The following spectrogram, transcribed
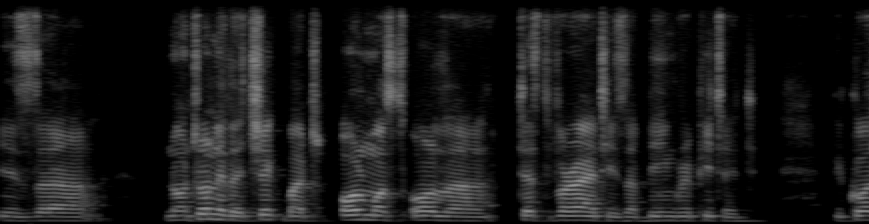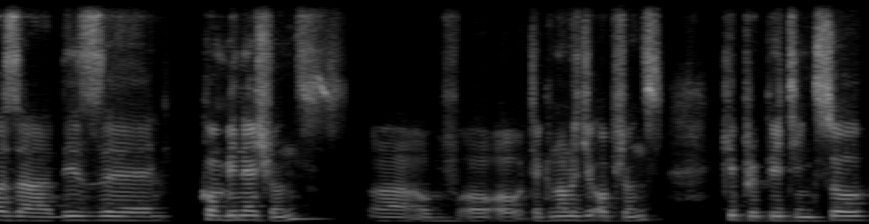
is uh, not only the check, but almost all the test varieties are being repeated because uh, these uh, combinations uh, of, of, technology options keep repeating. So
